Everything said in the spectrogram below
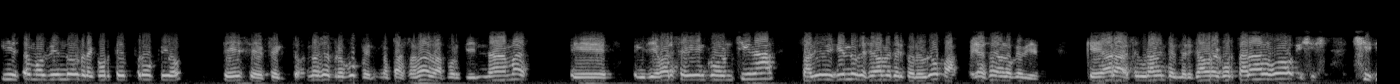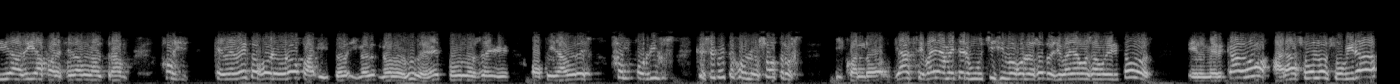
y estamos viendo el recorte propio de ese efecto. No se preocupen, no pasa nada, porque nada más eh, llevarse bien con China salió diciendo que se va a meter con Europa, pues ya saben lo que viene. Que ahora seguramente el mercado recortará algo y, día a día aparecerá Donald Trump. ¡Ay! que me meto con Europa y, no, lo dude, ¿eh? todos los eh, opinadores, ay por Dios, que se mete con nosotros y cuando ya se vaya a meter muchísimo con nosotros y vayamos a morir todos, el mercado hará solo, subirá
